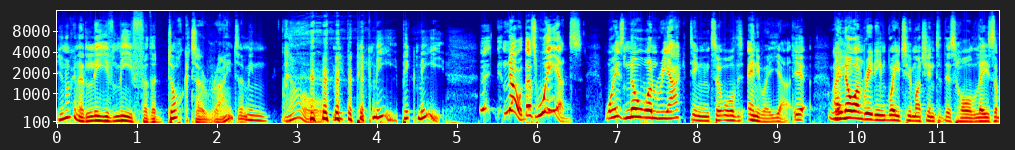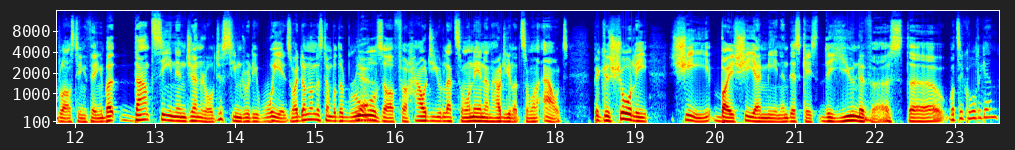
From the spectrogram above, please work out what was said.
you're not gonna leave me for the doctor, right? I mean, no, pick me, pick me. Uh, No, that's weird. Why is no one reacting to all this? Anyway, yeah, yeah. I know I'm reading way too much into this whole laser blasting thing, but that scene in general just seemed really weird. So I don't understand what the rules are for how do you let someone in and how do you let someone out? Because surely she, by she I mean in this case the universe, the what's it called again?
